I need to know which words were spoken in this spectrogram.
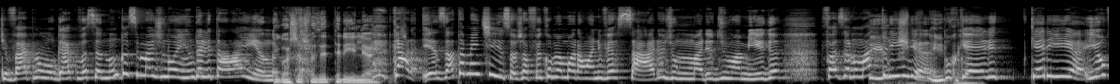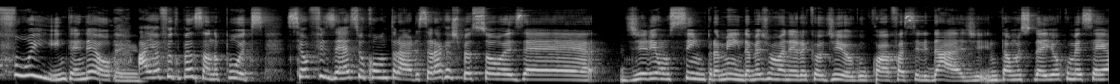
que vai pra um lugar que você nunca se imaginou indo, ele tá lá indo. Que gosta de fazer trilha. Cara, exatamente isso. Eu já fui comemorar um aniversário de um marido de uma amiga fazendo uma Deus trilha. Porque ele queria. E eu fui, entendeu? Sim. Aí eu fico pensando, putz, se eu fizesse o contrário, será que as pessoas é, diriam sim pra mim, da mesma maneira que eu digo, com a facilidade? Então isso daí eu comecei a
